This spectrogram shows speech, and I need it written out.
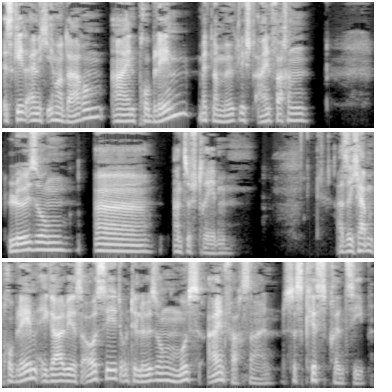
es geht eigentlich immer darum, ein Problem mit einer möglichst einfachen Lösung äh, anzustreben. Also ich habe ein Problem, egal wie es aussieht, und die Lösung muss einfach sein. Das ist das KISS-Prinzip.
